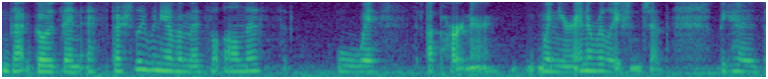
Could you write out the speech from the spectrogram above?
that goes in, especially when you have a mental illness with a partner, when you're in a relationship, because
